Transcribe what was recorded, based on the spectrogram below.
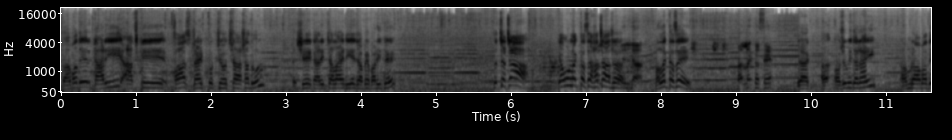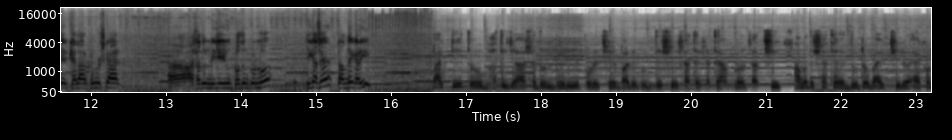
তো আমাদের গাড়ি আজকে ফার্স্ট ড্রাইভ করছে হচ্ছে আসাদুল। সে গাড়ি চালায় নিয়ে যাবে বাড়িতে। তো চাচা কেমন লাগতেছে? হাচা হাচা। আলহামদুলিল্লাহ। ভালো লাগতেছে? যাক অসুবিধা নাই। আমরা আমাদের খেলার পুরস্কার আহ, আসাদুল নিজেই উদ্বোধন করল। ঠিক আছে টানতে গাড়ি। বাইকটি তো ভাতিজা আশাদুল বেরিয়ে পড়েছে বাড়ির উদ্দেশ্যে। সাথে সাথে আমরাও যাচ্ছি। আমাদের সাথে দুটো বাইক ছিল। এখন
